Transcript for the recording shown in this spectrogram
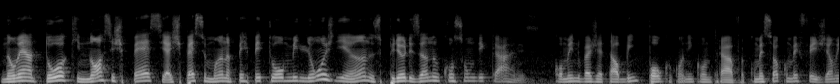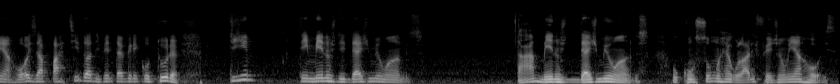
Não é à toa que nossa espécie, a espécie humana, perpetuou milhões de anos priorizando o consumo de carnes, comendo vegetal bem pouco quando encontrava. Começou a comer feijão e arroz a partir do advento da agricultura, que tem menos de 10 mil anos. Tá? Menos de 10 mil anos. O consumo regular de feijão e arroz.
